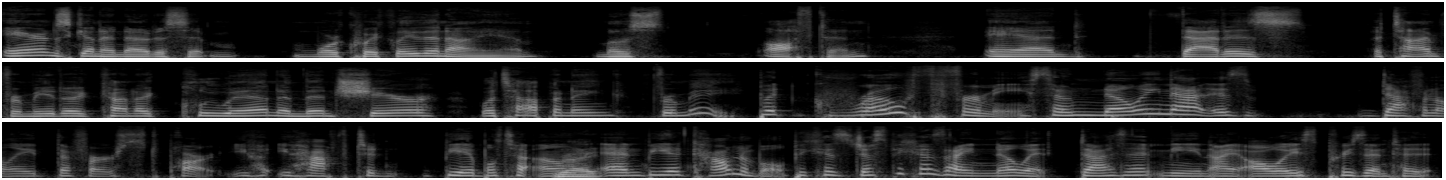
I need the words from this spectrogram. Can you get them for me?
Erin's going to notice it m- more quickly than I am, most often, and that is a time for me to kind of clue in and then share what's happening for me. But growth for me. So knowing that is definitely the first part. You you have to be able to own Right. and be accountable because just because I know it doesn't mean I always present it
